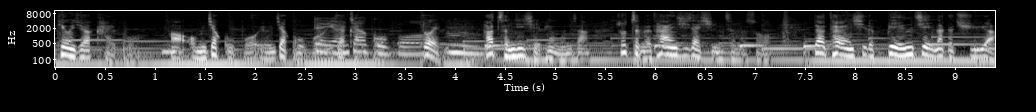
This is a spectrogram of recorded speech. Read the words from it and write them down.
天文学家凯伯，啊，我们叫古柏，有人叫古柏，有人叫古柏，对，嗯，他曾经写篇文章，说整个太阳系在形成的时候，在太阳系的边界那个区域啊，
